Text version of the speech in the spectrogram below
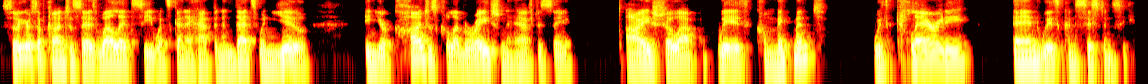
So your subconscious says, well, let's see what's going to happen. And that's when you, in your conscious collaboration, have to say, I show up with commitment, with clarity, and with consistency.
